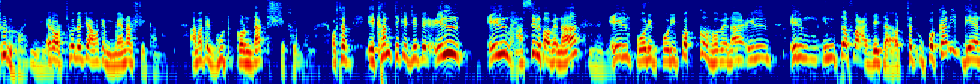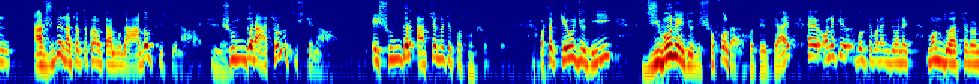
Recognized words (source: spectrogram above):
শুরু হয়। এর অর্থ হলো যে আমাকে ম্যানার শেখানো আমাকে গুড কন্ডাক্ট শেখানো। অর্থাৎ এখান থেকে যেহেতু এলম এলম হাসিল হবে না। এলম পরি- পরিপক্ক হবে না এলম এলম ইন্তফা যেটা অর্থাৎ উপকারী জ্ঞান আসবে না যতক্ষণ তার মধ্যে আদব সৃষ্টি না হয় সুন্দর আচরণ সৃষ্টি না হয়। এই সুন্দর আচরণ হচ্ছে প্রথম সত্য অর্থাৎ কেউ যদি জীবনে যদি সফল হতে চায় হ্যাঁ অনেকে বলতে পারেন যে অনেক মন্দ আচরণ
